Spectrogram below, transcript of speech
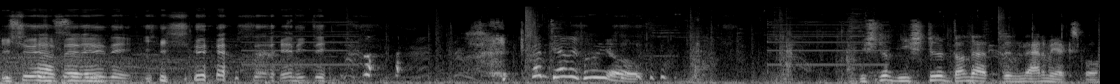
You shouldn't have said anything. You shouldn't have said anything. God damn it, Julio! you should have you should have done that in Anime Expo.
